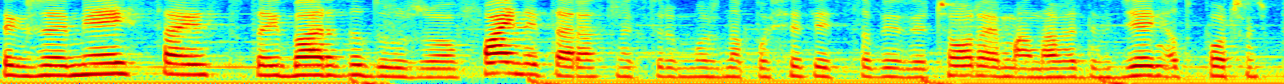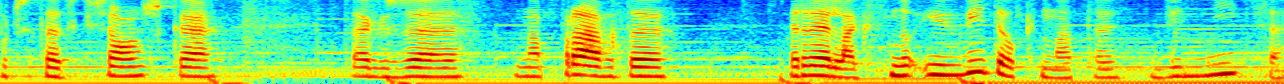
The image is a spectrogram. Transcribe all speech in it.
Także miejsca jest tutaj bardzo dużo. Fajny taras, na którym można posiedzieć sobie wieczorem, a nawet w dzień odpocząć, poczytać książkę. Także naprawdę relaks. No i widok na te winnice.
